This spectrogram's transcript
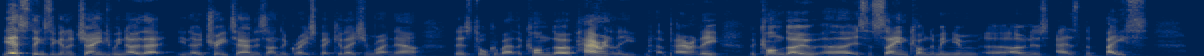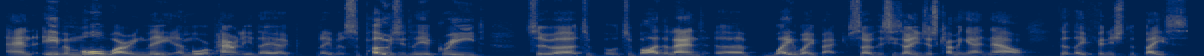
Yes, things are going to change. We know that. You know, Tree Town is under great speculation right now. There's talk about the condo. Apparently, apparently the condo uh, is the same condominium uh, owners as the base, and even more worryingly and more apparently, they are they've supposedly agreed to uh, to to buy the land uh, way way back. So this is only just coming out now that they finished the base.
